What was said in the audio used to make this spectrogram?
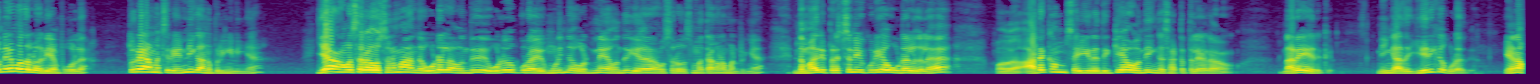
துணை முதல்வர் ஏன் போகல துறை அமைச்சர் என்றைக்கு அனுப்புறீங்க நீங்கள் ஏன் அவசர அவசரமாக அந்த உடலை வந்து உடல் குறாய் முடிஞ்ச உடனே வந்து ஏன் அவசர அவசரமாக தகனம் பண்ணுறீங்க இந்த மாதிரி பிரச்சனைக்குரிய உடல்களை அடக்கம் செய்கிறதுக்கே வந்து இங்கே சட்டத்தில் இடம் நிறைய இருக்குது நீங்கள் அதை எரிக்கக்கூடாது. ஏன்னா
